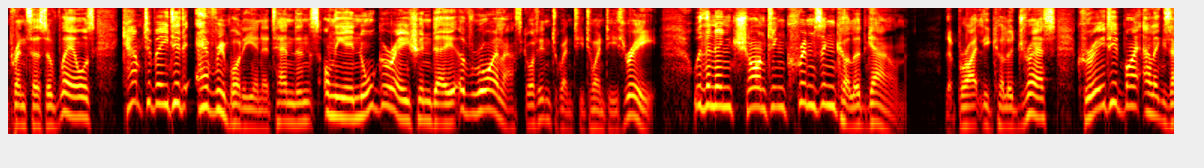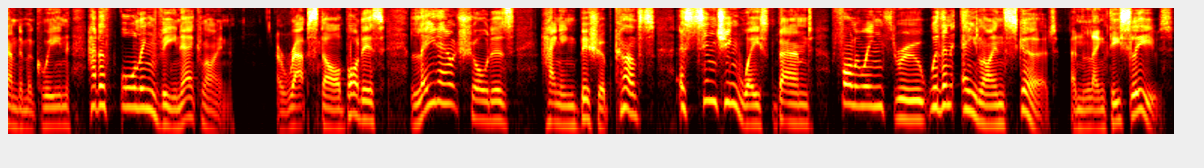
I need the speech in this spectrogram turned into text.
Princess of Wales, captivated everybody in attendance on the inauguration day of Royal Ascot in 2023 with an enchanting crimson coloured gown. The brightly coloured dress, created by Alexander McQueen, had a falling V neckline, a wrap style bodice, laid out shoulders, hanging bishop cuffs, a cinching waistband, following through with an A line skirt and lengthy sleeves.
